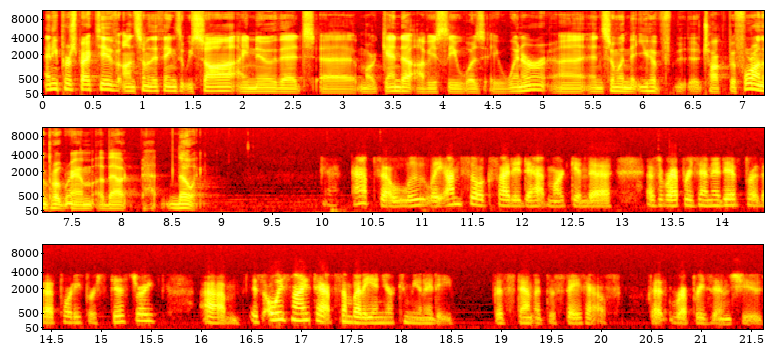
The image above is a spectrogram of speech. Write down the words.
Any perspective on some of the things that we saw? I know that uh, Mark Genda obviously was a winner uh, and someone that you have uh, talked before on the program about knowing. Absolutely. I'm so excited to have Mark Genda as a representative for the 41st District. Um, it's always nice to have somebody in your community that's down at the State House that represents you.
